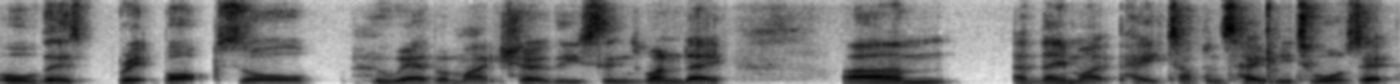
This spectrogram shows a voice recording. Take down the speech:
"Oh, there's BritBox or whoever might show these things one day," um, and they might pay tuppence halfpenny towards it.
